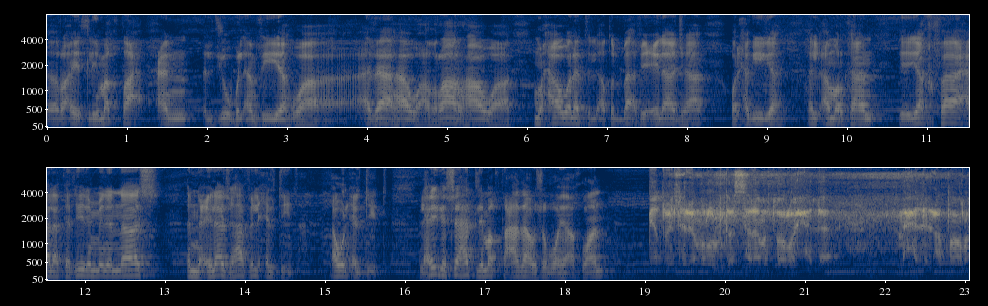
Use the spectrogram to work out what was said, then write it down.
آه، رأيت لي مقطع عن الجيوب الأنفية وأذاها وأضرارها ومحاولة الأطباء في علاجها والحقيقة الأمر كان يخفى على كثير من الناس أن علاجها في الحلتيت أو الحلتيت. الحقيقة شاهدت لي مقطع هذا وشوفوه يا أخوان. يا طويلة العمر والسلامة وأروح محل العطارة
